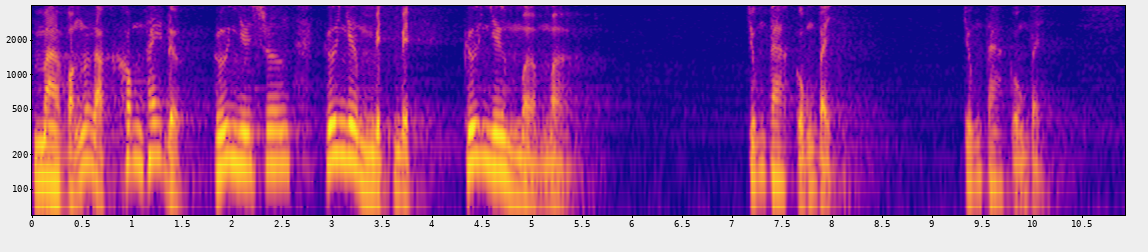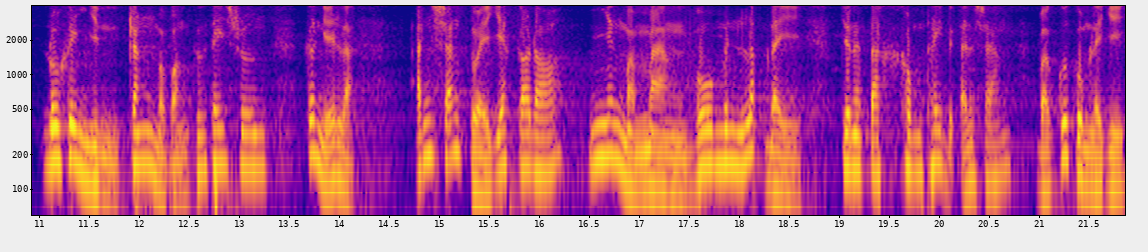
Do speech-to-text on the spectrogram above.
mà vẫn là không thấy được. Cứ như sương, cứ như mịt mịt, cứ như mờ mờ. Chúng ta cũng vậy chúng ta cũng vậy. Đôi khi nhìn trăng mà vẫn cứ thấy sương, có nghĩa là ánh sáng tuệ giác có đó, nhưng mà màn vô minh lấp đầy, cho nên ta không thấy được ánh sáng. Và cuối cùng là gì?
